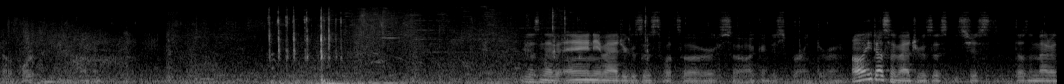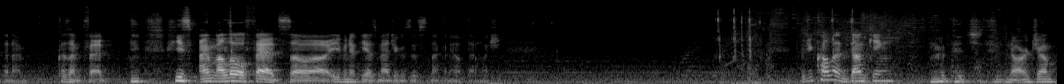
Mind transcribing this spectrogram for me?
Teleport. He doesn't have any magic resist whatsoever, so I can just burn through him. Oh, he does have magic resist. It's just doesn't matter that I'm because I'm fed. He's I'm a little fed, so uh, even if he has magic resist, it's not gonna help that much. Would you call that dunking? the Gnar jump?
